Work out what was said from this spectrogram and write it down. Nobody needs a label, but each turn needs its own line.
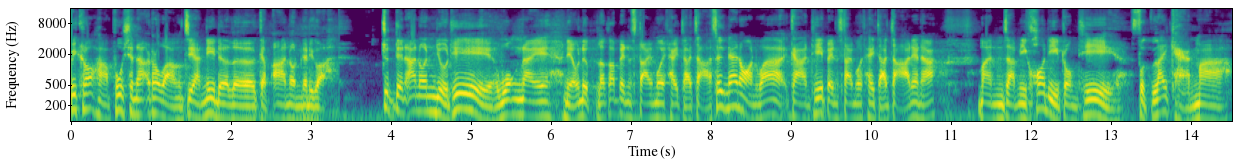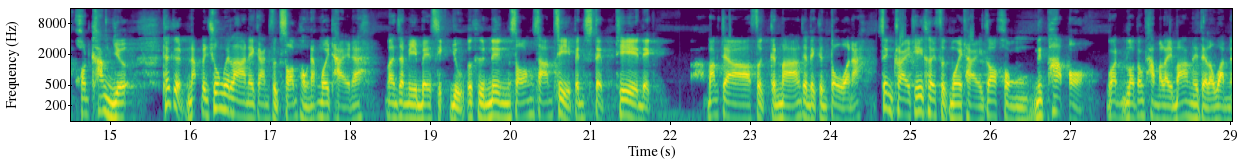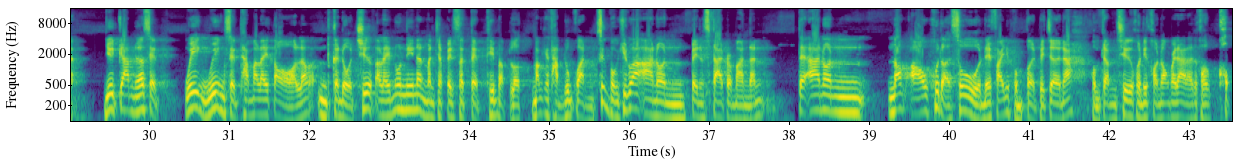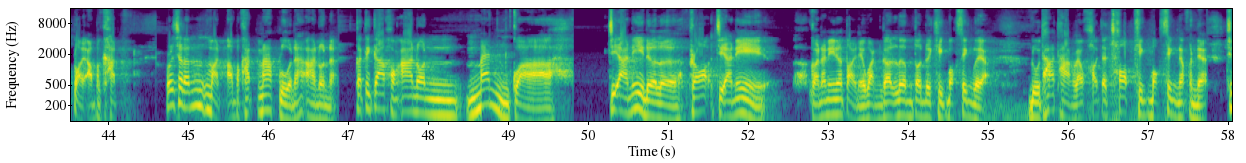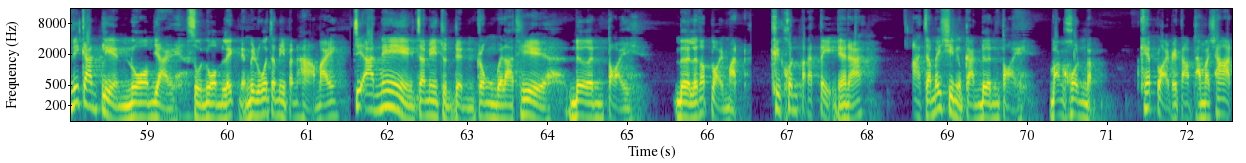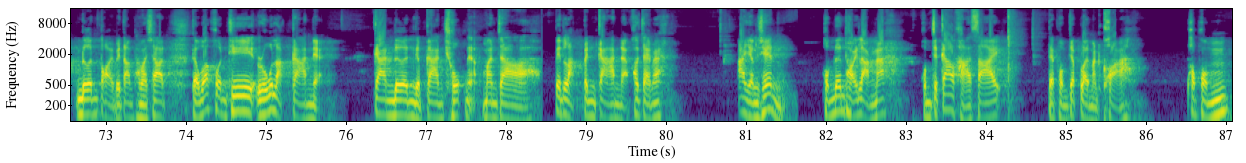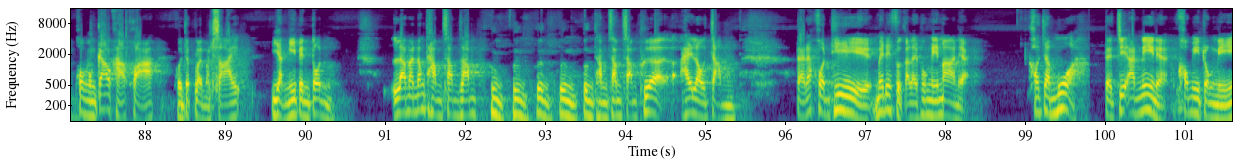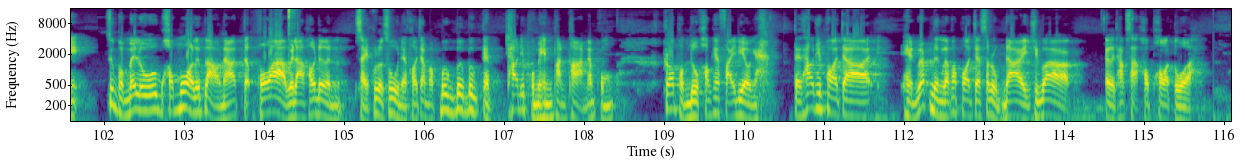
วิเคราะห์หาผู้ชนะระหว่างเจียนนี่เดเลอร์กับอานนท์กันดีกว่า จุดเด่นอานนท์อยู่ที่วงในเหนียวหนึบ แล้วก็เป็นสไตล์มวยไทยจ๋าๆซึ่งแน่นอนว่าการที่เป็นสไตล์มวยไทยจ๋าๆเนี่ยนะมันจะมีข้อดีตรงที่ฝึกไล่แขนมาค่อนข้างเยอะ ถ้าเกิดนับเป็นช่วงเวลาในการฝึกซ้อมของนักมวยไทยนะ มันจะมีเบสิกอยู่ก็คือ 1 2 3 4 เป็นสเต็ปที่เด็กมักจะฝึกกันมาตั้งแต่เด็กจนโตนะ ซึ่งใครที่เคยฝึกมวยไทยก็คงนึกภาพออกว่าเราต้องทำอะไรบ้างในแต่ละวันน่ะ ยืดกล้ามเนื้อเสร็จวิ่งวิ่งเสร็จทำอะไรต่อ แล้วกระโดดเชือกอะไรนู่นนี่นั่นมันจะเป็นสเต็ปที่แบบเรามักจะทำทุกวัน ซึ่งผมคิดว่าอานนท์เป็นสไตล์ประมาณนั้น แต่อานนท์น็อกเอาท์คู่ต่อสู้ในไฟที่ผมเปิดไปเจอนะ ผมจำชื่อคนที่เขาน็อกไม่ได้แล้วเขาเขาปล่อยอัปคัตเพราะฉะนั้นหมัดอัปคัตน่ากลัวนะอานนท์อะกติกาของอานนท์แม่นกว่าจิอานี่เดอเลยเพราะจิอานี่ ก่อนหน้านี้นะต่อยในวันก็เริ่มต้นด้วยคิกบ็อกซิ่งเลยอะดูท่าทางแล้วเขาจะชอบคิกบ็อกซิ่งนะคนเนี้ยทีนี้การเปลี่ยนนวมใหญ่สู่นวมเล็กเนี่ยไม่รู้ว่าจะมีปัญหาไหมจิอานี่จะมีจุดเด่นตรงเวลาที่เดินต่อย เดินแล้วก็ปล่อยหมัด คือคนปกติเนี่ยนะ อาจจะไม่ชินกับการเดินต่อย บางคนแบบแค่ปล่อยไปตามธรรมชาติ เดินต่อยไปตามธรรมชาติ แต่ว่าคนที่รู้หลักการเนี่ยการเดินกับการชกเนี่ยมันจะเป็นหลักเป็นการอะเข้าใจไหมอะอย่างเช่น ผมเดินถอยหลังนะ ผมจะก้าวขาซ้าย แต่ผมจะปล่อยหมัดขวา พอผมพอผมก้าวขาขวา ผมจะปล่อยหมัดซ้าย อย่างนี้เป็นต้น แล้วมันต้องทำซ้ำๆปึ้งปึ้งปึ้งปึ้งปึ้งทำซ้ำๆเพื่อให้เราจำแต่ถ้าคนที่ไม่ได้ฝึกอะไรพวกนี้มาเนี่ยเขาจะมั่ว แต่จีอันนี่เนี่ยเขามีตรงนี้ ซึ่งผมไม่รู้เขามั่วหรือเปล่านะ แต่เพราะว่าเวลาเขาเดินใส่คู่ต่อสู้เนี่ยเขาจะแบบปึ้งปึ้งปึ้งแต่เท่าที่ผมเห็นผ่านๆนะผม เพราะผมดูเขาแค่ไฟเดียวไง แต่เท่าที่พอจะเห็นแวบหนึ่งแล้วก็พอจะสรุปได้คิดว่าเออทักษะเขาพอตัว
